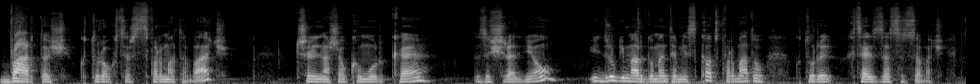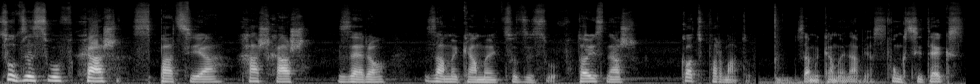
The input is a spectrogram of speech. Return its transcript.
Wartość, którą chcesz sformatować, czyli naszą komórkę ze średnią. I drugim argumentem jest kod formatu, który chcesz zastosować. Cudzysłów, hash, spacja, hash, hash, 0. Zamykamy cudzysłów. To jest nasz kod formatu. Zamykamy nawias. Funkcji tekst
